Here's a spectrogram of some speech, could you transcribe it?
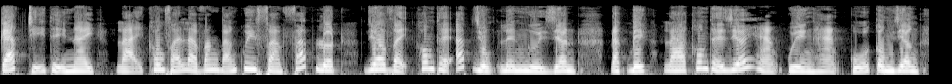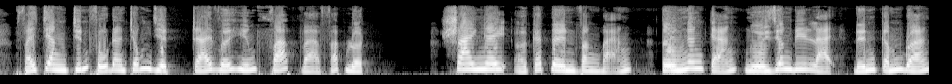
các chỉ thị này lại không phải là văn bản quy phạm pháp luật, do vậy không thể áp dụng lên người dân, đặc biệt là không thể giới hạn quyền hạn của công dân, phải chăng chính phủ đang chống dịch trái với hiến pháp và pháp luật. Sai ngay ở cái tên văn bản, từ ngăn cản người dân đi lại đến cấm đoán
